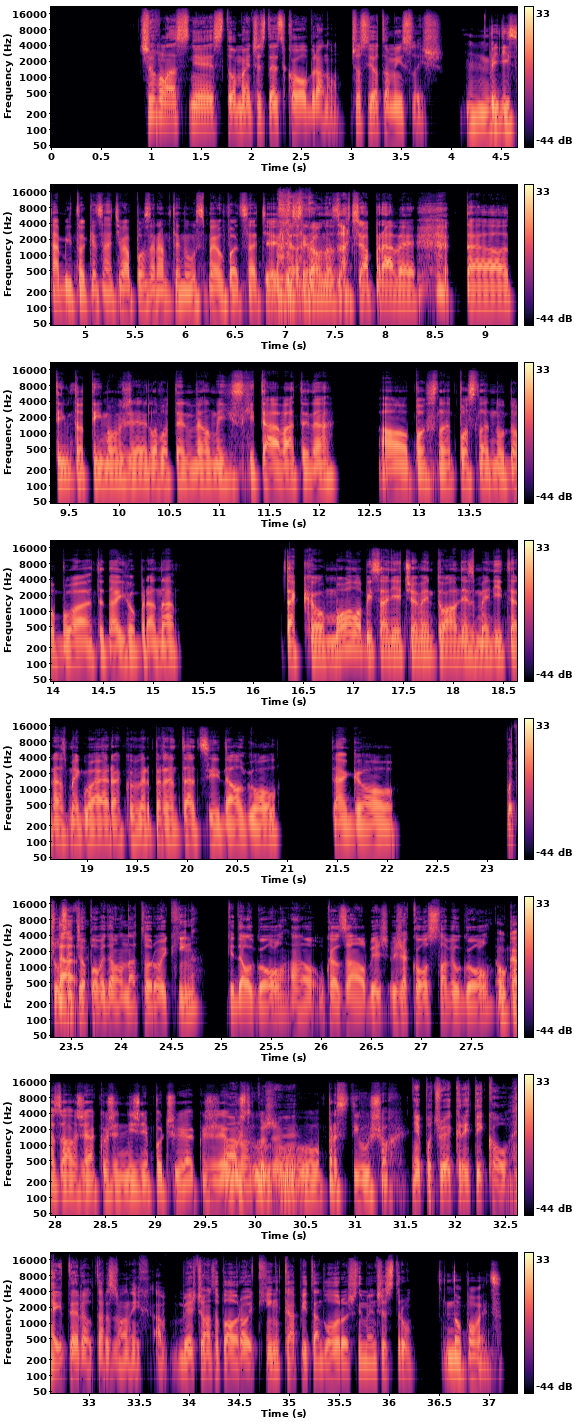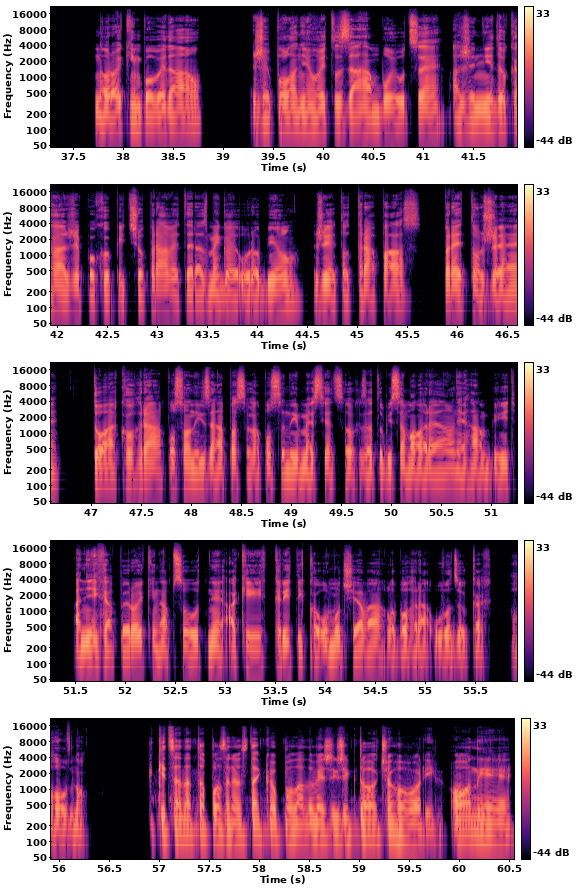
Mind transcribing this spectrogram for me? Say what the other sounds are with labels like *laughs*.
Čo vlastne s tou manchesterskou obranou? Čo si o tom myslíš? Mm, vidí sa mi to, keď sa na teba pozerám, ten úsmev v podstate, že si rovno *laughs* začal práve tá, týmto týmom, že, lebo ten veľmi schytáva teda o, posled, poslednú dobu a teda ich obrana. Tak o, mohlo by sa niečo eventuálne zmeniť, teraz Maguire ako v reprezentácii dal gól, tak o, Počul tá... si, čo povedal na to Roy Keane? Keď dal gól a ukázal, vieš, vieš ako oslavil gól? Ukázal, že akože nič nepočuje, akože Áno, už akože... U, u, prsty v ušoch. Nepočuje kritikov, hejterov tarzvaných. A vieš, čo na to povedal Roy Keane, kapitán dlhoročný Manchesteru? No povedz. No Roy Keane povedal, že podľa neho je to zahambujúce a že nedokáže pochopiť, čo práve teraz Maguire urobil, že je to trapas, pretože to, ako hrá v posledných zápasoch a posledných mesiacoch, za to by sa mal reálne hambiť a nechápe Rojkin absolútne, akých kritikov umlčiava, lebo hrá v úvodzovkách hovno. Keď sa na to pozriem z takého pohľadu, vieš, že kto čo hovorí. On je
